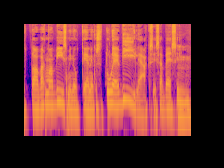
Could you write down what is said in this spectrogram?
valuttaa varmaan viisi minuuttia ennen kuin se tulee viileäksi se vesi. Mm.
